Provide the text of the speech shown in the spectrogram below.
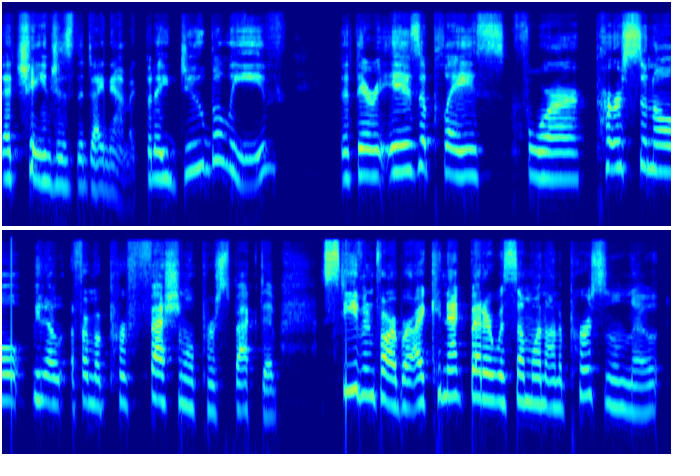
that changes the dynamic. But I do believe that there is a place for personal, you know, from a professional perspective. Stephen Farber, I connect better with someone on a personal note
